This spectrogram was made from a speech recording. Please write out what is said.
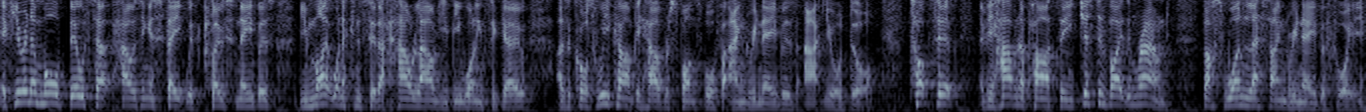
If you're in a more built up housing estate with close neighbours, you might want to consider how loud you'd be wanting to go, as of course we can't be held responsible for angry neighbours at your door. Top tip, if you're having a party, just invite them round. That's one less angry neighbour for you.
